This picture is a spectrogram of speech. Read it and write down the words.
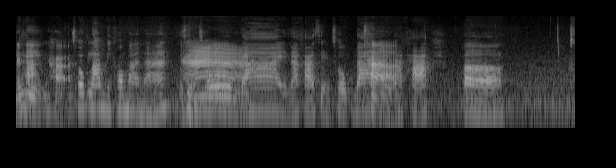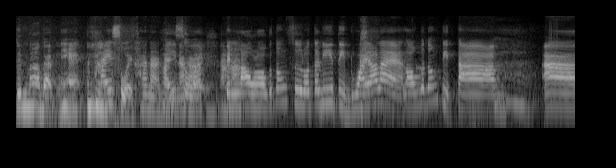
นั่นค่ะเองค่ะ โชคลาภมีเข้ามานะ เสี่ยงโชคได้นะคะ เสี่ยงโชคได้ค่ะ นะคะเอ่อ ขึ้นมาแบบเนี้ยไพ่สวยขนาดนี้นะไพ่สวคะยนะคะ เป็นเราเราก็ต้องซื้อลอตเตอรี่ติดไว้แล้วแหละ เราก็ต้องติดตามอ่า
